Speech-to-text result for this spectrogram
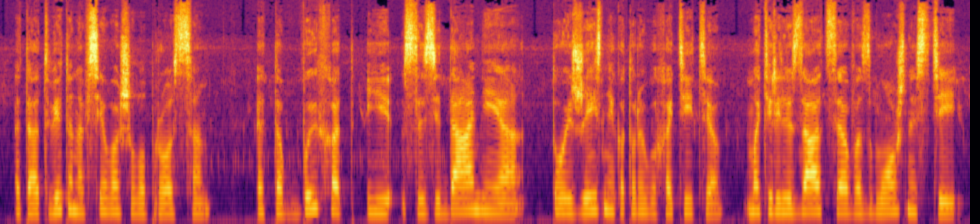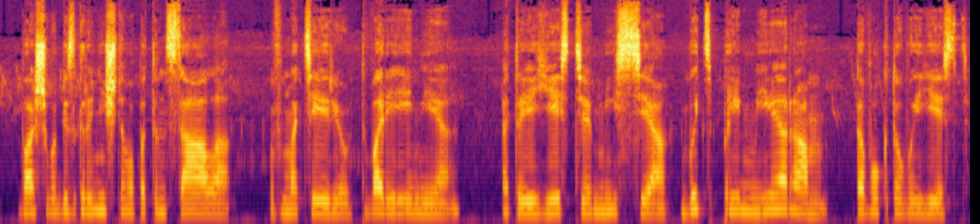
— это ответы на все ваши вопросы. Это выход и созидание той жизни, которую вы хотите. Материализация возможностей вашего безграничного потенциала в материю, творение. Это и есть миссия. Быть примером того, кто вы есть.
